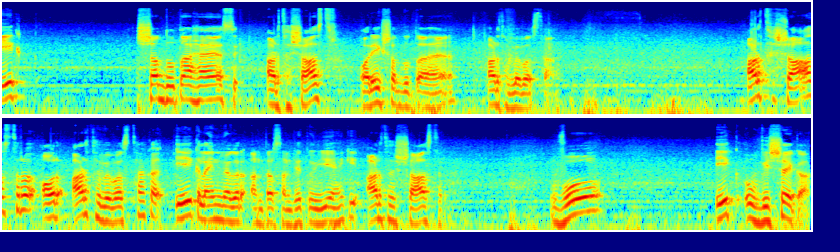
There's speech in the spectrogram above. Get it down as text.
एक शब्द होता है अर्थशास्त्र और एक शब्द होता है अर्थव्यवस्था। अर्थशास्त्र और अर्थव्यवस्था का एक लाइन में अगर अंतर समझे तो ये है कि अर्थशास्त्र वो एक विषय का,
